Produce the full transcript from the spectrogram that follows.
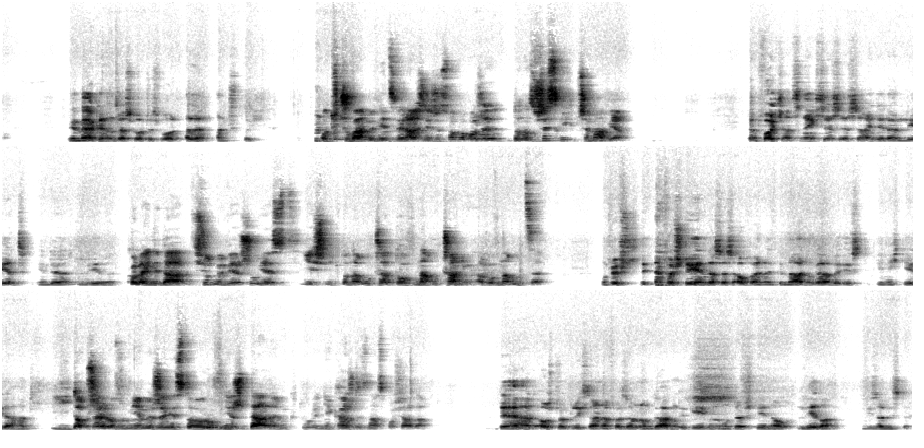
Wir merken, dass Gottes Wort alle anspricht. Odczuwamy więc wyraźnie, że Słowo Boże do nas wszystkich przemawia. Dann folgt als nächstes, es sei, der dann lehrt in der Lehre. Kolejny dar w siódmym wierszu jest, jeśli kto naucza, to w nauczaniu albo w nauce. Und wir st- verstehen, dass das auch eine Gnadengabe ist, die nicht jeder hat. I dobrze rozumiemy, że jest to również darem, który nie każdy z nas posiada. Der Herr hat ausdrücklich seiner Versammlung Gaben gegeben und da stehen auch Lehrer in dieser Liste.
